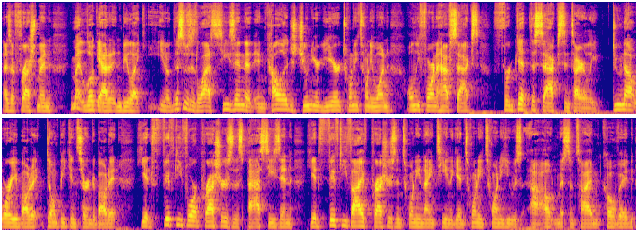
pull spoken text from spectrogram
as a freshman. You might look at it and be like, you know, this was his last season in college, junior year, 2021, only four and a half sacks. Forget the sacks entirely. Do not worry about it. Don't be concerned about it. He had 54 pressures this past season. He had 55 pressures in 2019. Again, 2020 he was uh, out and missed some time, COVID,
